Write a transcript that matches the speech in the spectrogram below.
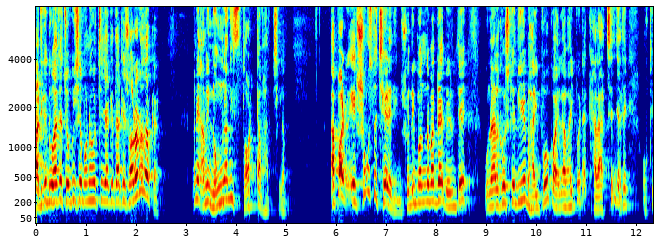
আজকে দু হাজার চব্বিশে মনে হচ্ছে যাকে তাকে সরানো দরকার। মানে আমি নোংরামি স্তরটা ভাবছিলাম। আপার এই সমস্ত ছেড়ে দিন। সুদীপ বন্দ্যোপাধ্যায়ের বিরুদ্ধে কুণাল ঘোষকে দিয়ে ভাইপো, কয়লা ভাইপো এটা খেলাচ্ছেন যাতে ওকে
